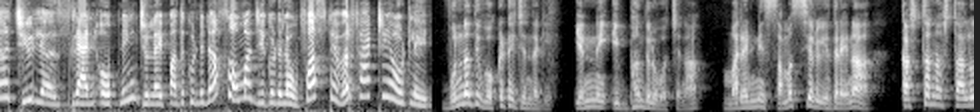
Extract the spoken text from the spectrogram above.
Sharada jewellers grand opening July పదకొండున సోమాజిగూడలో ఫస్ట్ ఎవర్ ఫ్యాక్టరీ అవుట్లెట్ ఉన్నది ఒకటే జిందగి. ఎన్ని ఇబ్బందులు వచ్చినా మరెన్ని సమస్యలు ఎదురైనా కష్ట నష్టాలు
